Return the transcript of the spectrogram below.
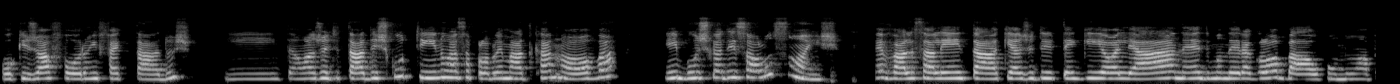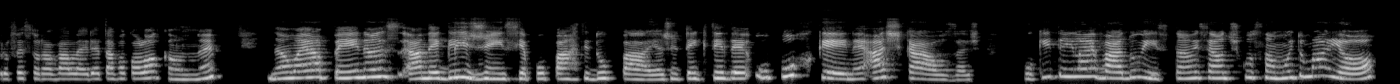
Ou que já foram infectados. E então a gente está discutindo essa problemática nova em busca de soluções. É, vale salientar que a gente tem que olhar né, de maneira global, como a professora Valéria estava colocando, né? Não é apenas a negligência por parte do pai, a gente tem que entender o porquê, né? As causas, o que tem levado isso. Então, isso é uma discussão muito maior,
